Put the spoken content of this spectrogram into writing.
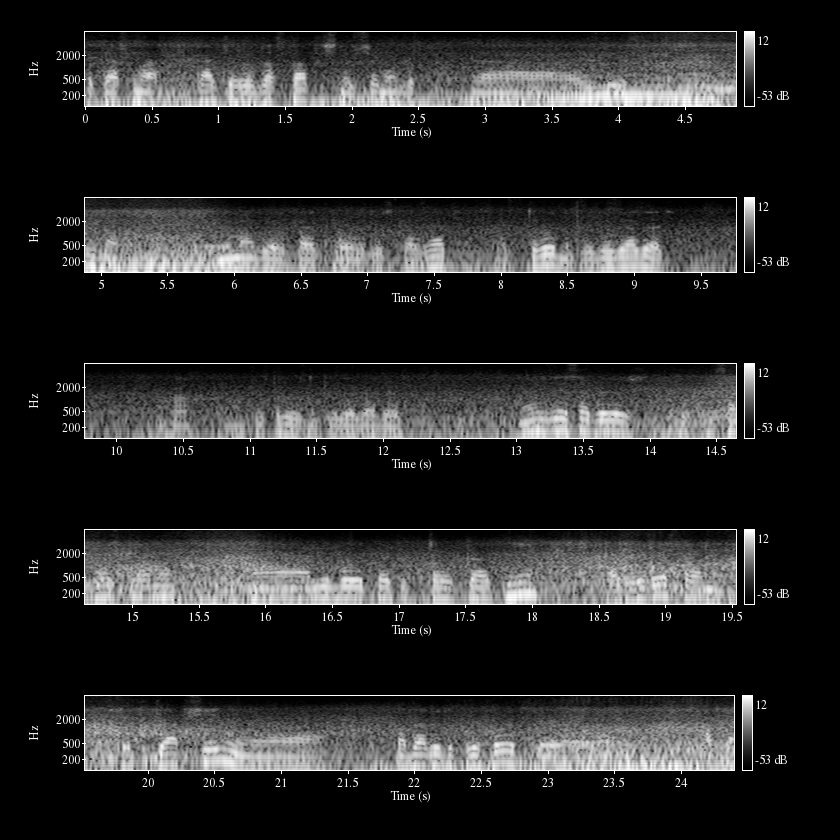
это кошмар. Хакеров достаточно, все могут э, здесь. Могу по этому поводу сказать. Это трудно предугадать. Ага. Это трудно предугадать. Ну, здесь, я говорю, с одной стороны, а, не будет таких толкотни, а с другой стороны, все-таки общение, а, когда люди приходят, э, пока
